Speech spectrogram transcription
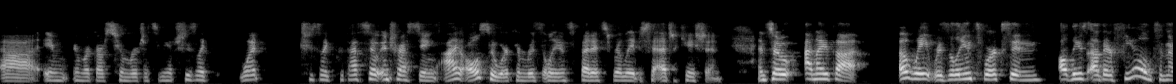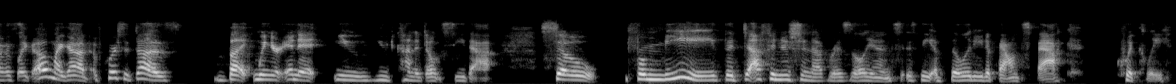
uh, in, in regards to emergency she's like what she's like that's so interesting. I also work in resilience but it's related to education. And so and i thought oh wait resilience works in all these other fields. And i was like oh my god of course it does. But when you're in it you you kind of don't see that. So for me, the definition of resilience is the ability to bounce back quickly.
